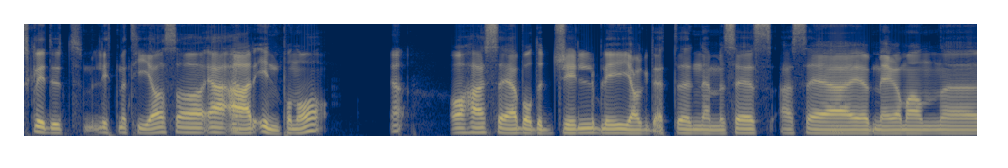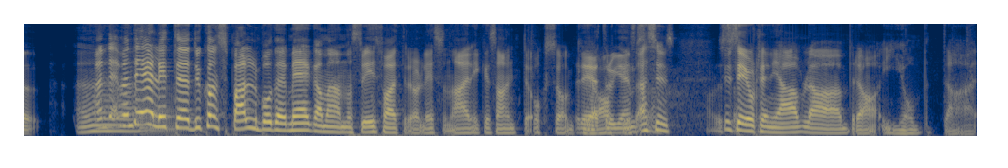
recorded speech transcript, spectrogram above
sklidd ut litt med tida, så jeg er innpå nå. Ja. Og her ser jeg både Jill bli jagd etter Nemesis, her ser jeg Megaman uh, Men det, men det er litt eh, Du kan spille både Megaman og Street Fighter og litt sånn her, ikke sant? Også Retro gratis. games. Jeg syns, syns jeg har gjort en jævla bra jobb der.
